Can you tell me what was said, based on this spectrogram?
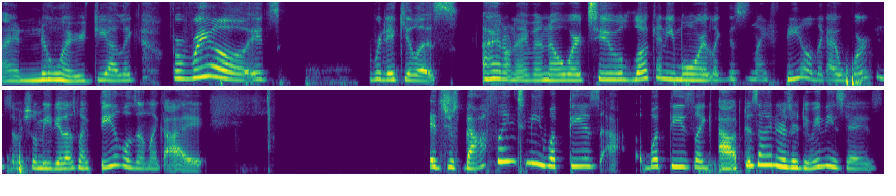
I had no idea. Like for real, it's ridiculous. I don't even know where to look anymore. Like this is my field. Like I work in social media. That's my field and like I it's just baffling to me what these what these like app designers are doing these days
